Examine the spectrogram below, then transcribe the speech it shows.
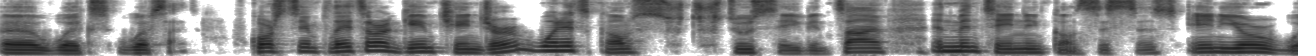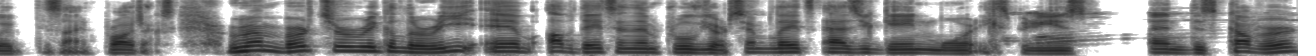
uh, Wix website. Of course, templates are a game changer when it comes to saving time and maintaining consistency in your web design projects. Remember to regularly uh, update and improve your templates as you gain more experience and discover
